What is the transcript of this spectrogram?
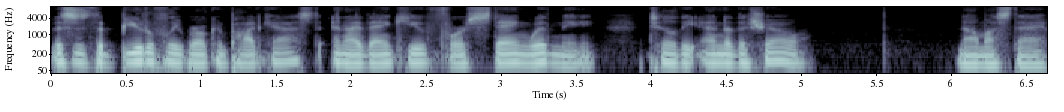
This is the Beautifully Broken podcast, and I thank you for staying with me till the end of the show. Namaste.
